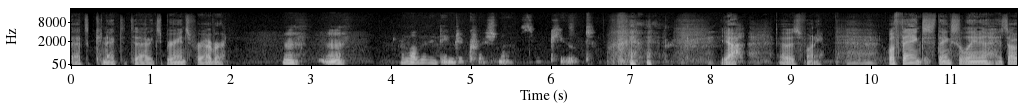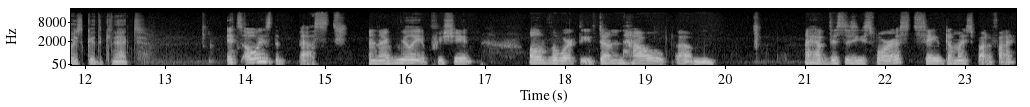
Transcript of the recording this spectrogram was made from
that's connected to that experience forever. Mm, mm. I love that he named you Krishna. So cute. yeah, that was funny. Well, thanks. Thanks, Elena. It's always good to connect. It's always the best. And I really appreciate all of the work that you've done and how um, I have This Is East Forest saved on my Spotify.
